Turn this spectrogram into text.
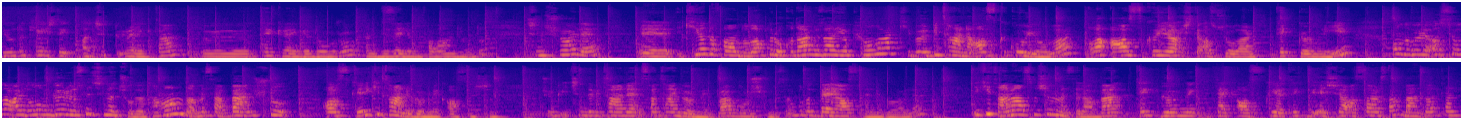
diyordu ki işte açık renkten e, tek renge doğru hani dizelim falan diyordu. Şimdi şöyle e, Ikea'da falan dolapları o kadar güzel yapıyorlar ki böyle bir tane askı koyuyorlar. Askıya işte asıyorlar tek gömleği. Onu böyle asıyorlar. Ay dolabı görüyorsun içine açılıyor tamam da mesela ben şu askıya iki tane gömlek asmışım. Çünkü içinde bir tane saten gömlek var buruş mesela. Bu da beyaz hani böyle. İki tane asmışım mesela. Ben tek gömlek, tek askıya, tek bir eşya asarsam ben zaten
